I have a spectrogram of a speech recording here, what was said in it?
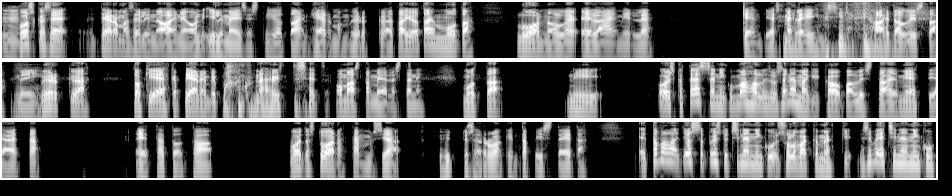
Mm. Koska se termaselin aine on ilmeisesti jotain hermomyrkkyä tai jotain muuta luonnolle, eläimille, kenties meille ihmisillekin haitallista niin. myrkkyä. Toki ehkä pienempi paha kuin nämä hyttyset omasta mielestäni, mutta niin, olisiko tässä niin kuin mahdollisuus enemmänkin kaupallistaa ja miettiä, että, että tota, voitaisiin tuoda tämmöisiä hyttysen ruokintapisteitä. Et tavallaan, jos sä pystyt sinne, niin kuin, sulla on vaikka mökki, niin sä viet sinne niin kuin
